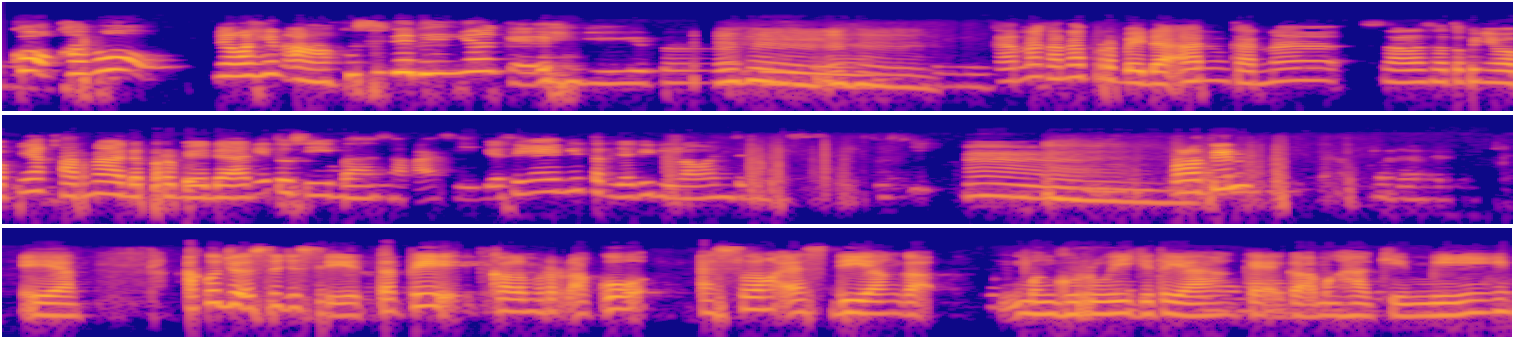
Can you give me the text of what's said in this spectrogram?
kok kamu nyalahin aku sih jadinya kayak gitu. mhm, Iya. mhm. Karena karena perbedaan karena salah satu penyebabnya karena ada perbedaan itu sih bahasa kasih. Biasanya ini terjadi di lawan jenis. Itu sih. Hmm. Hmm. Kalau Tin? Iya, aku juga setuju sih. Tapi kalau menurut aku, as long as dia nggak menggurui gitu ya, kayak nggak menghakimi,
